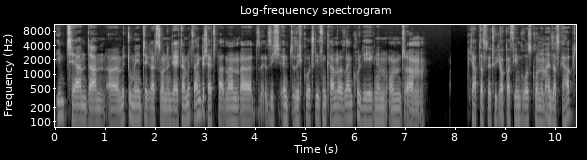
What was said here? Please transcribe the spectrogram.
intern dann äh, mit Domain-Integrationen direkt dann mit seinen Geschäftspartnern äh, sich, sich kurz schließen kann oder seinen Kollegen. Und ähm, ich habe das natürlich auch bei vielen Großkunden im Einsatz gehabt.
